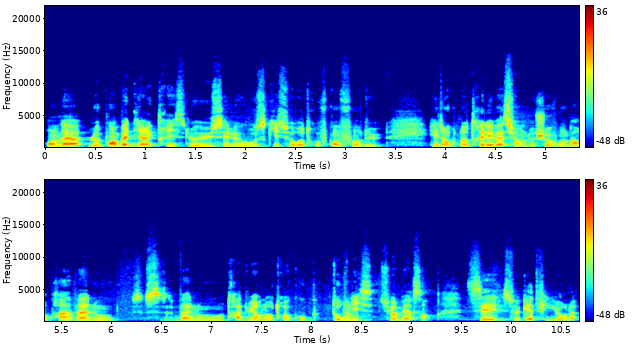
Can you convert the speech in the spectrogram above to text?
on a le point bas de directrice, le hus et le housse qui se retrouvent confondus, et donc notre élévation de chevron d'emprunt va nous, va nous traduire notre coupe tournice sur le versant. C'est ce cas de figure-là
